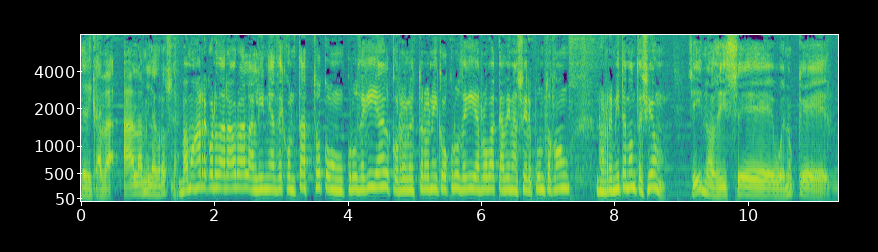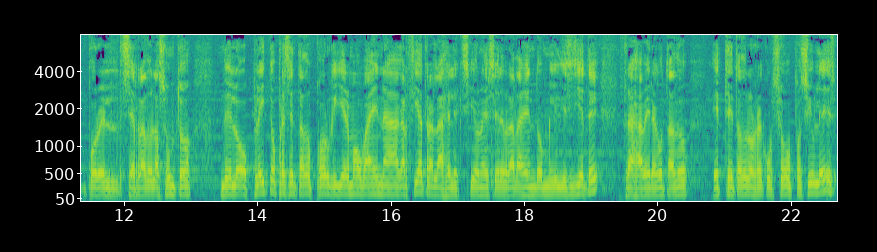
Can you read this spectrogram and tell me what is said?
dedicada a la Milagrosa. Vamos a recordar ahora las líneas de contacto con Cruz de Guía, el correo electrónico cruzdeguía.cadenaser.com nos remite a Montesión. Sí, nos dice, bueno, que por el cerrado el asunto de los pleitos presentados por Guillermo Baena García tras las elecciones celebradas en 2017, tras haber agotado este todos los recursos posibles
